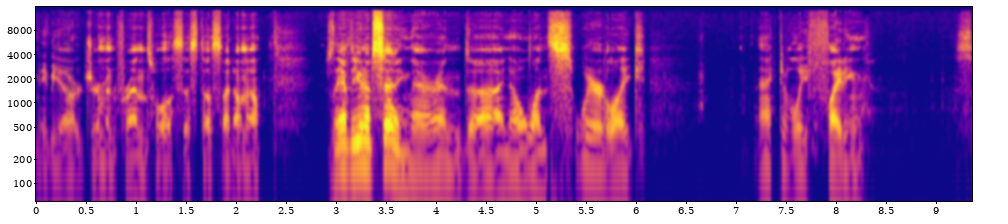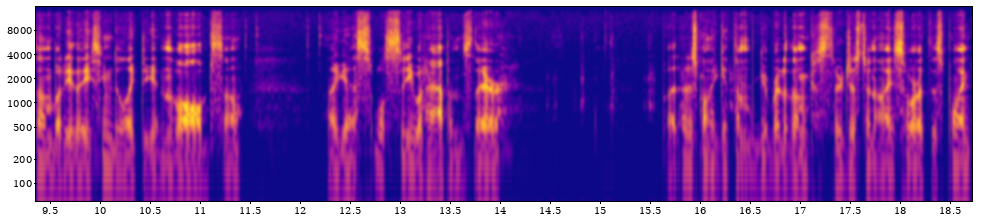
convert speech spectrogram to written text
maybe our German friends will assist us, I don't know. Because they have the units sitting there, and uh, I know once we're, like, actively fighting somebody, they seem to like to get involved, so I guess we'll see what happens there. But I just want to get them, get rid of them, because they're just an eyesore at this point.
